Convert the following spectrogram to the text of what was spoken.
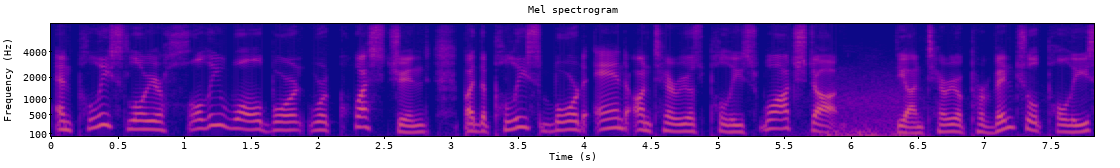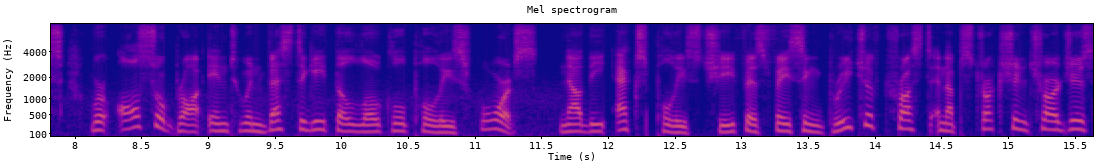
and police lawyer Holly Walbourne were questioned by the police board and Ontario's police watchdog. The Ontario Provincial Police were also brought in to investigate the local police force. Now, the ex police chief is facing breach of trust and obstruction charges.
